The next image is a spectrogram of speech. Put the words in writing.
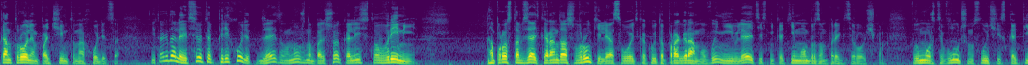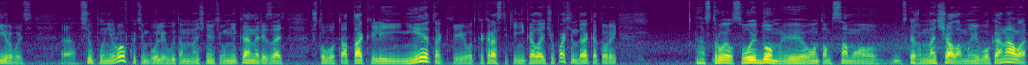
контролем, под чем-то находится и так далее. И все это переходит. Для этого нужно большое количество времени. А просто взять карандаш в руки или освоить какую-то программу, вы не являетесь никаким образом проектировщиком. Вы можете в лучшем случае скопировать э, всю планировку, тем более вы там начнете умника нарезать, что вот а так или не так. И вот как раз-таки Николай Чупахин, да, который э, строил свой дом, и он там с самого, скажем, начала моего канала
